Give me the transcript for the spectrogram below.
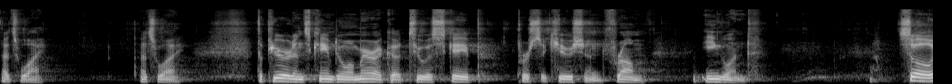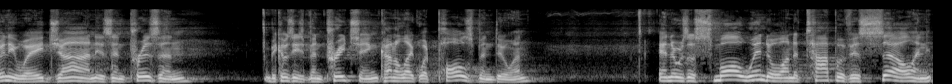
That's why. That's why. The Puritans came to America to escape persecution from England. So, anyway, John is in prison because he's been preaching, kind of like what Paul's been doing. And there was a small window on the top of his cell, and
